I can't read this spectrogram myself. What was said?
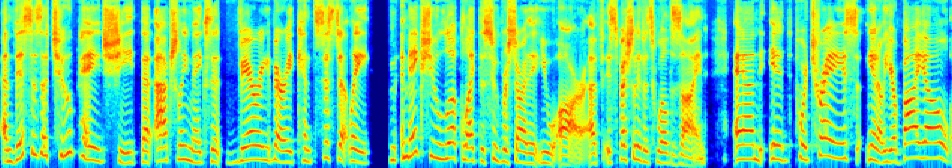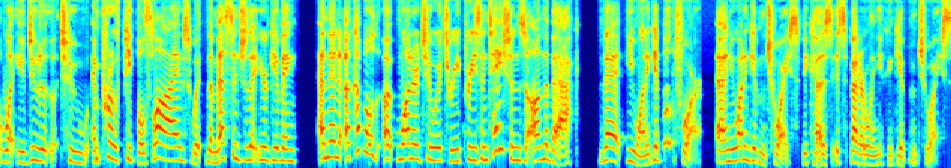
And this is a two page sheet that actually makes it very, very consistently it makes you look like the superstar that you are, especially if it's well designed. And it portrays, you know, your bio, what you do to, to improve people's lives with the message that you're giving. And then a couple, uh, one or two or three presentations on the back that you want to get booked for and you want to give them choice because it's better when you can give them choice.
